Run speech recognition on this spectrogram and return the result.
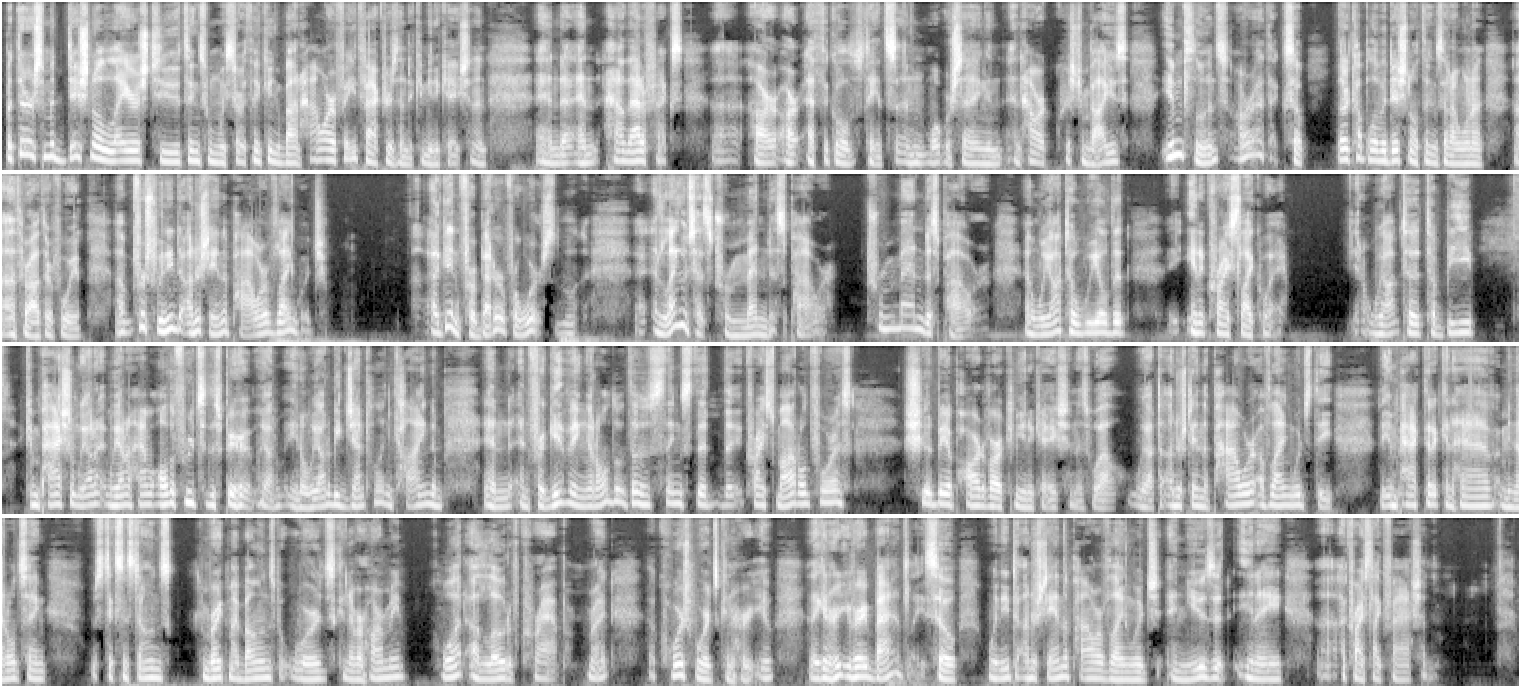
But there are some additional layers to things when we start thinking about how our faith factors into communication and, and, uh, and how that affects uh, our, our ethical stance and what we're saying and, and how our Christian values influence our ethics. So there are a couple of additional things that I want to uh, throw out there for you. Um, first, we need to understand the power of language again, for better or for worse. And language has tremendous power, tremendous power. And we ought to wield it in a Christ-like way. You know, we ought to, to be compassionate. We ought to, we ought to have all the fruits of the spirit. We ought to, you know, we ought to be gentle and kind and, and, and forgiving and all those things that, that Christ modeled for us should be a part of our communication as well. We ought to understand the power of language, the, the impact that it can have. I mean, that old saying, sticks and stones can break my bones, but words can never harm me. What a load of crap, right? Of course, words can hurt you. They can hurt you very badly. So we need to understand the power of language and use it in a, uh, a Christ-like fashion.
